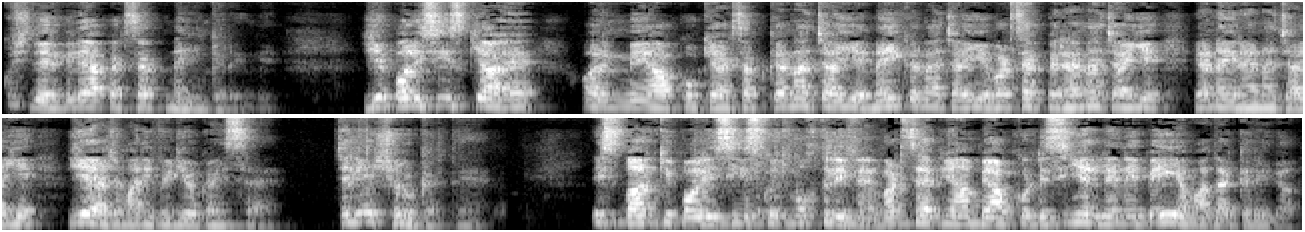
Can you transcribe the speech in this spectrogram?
कुछ देर के लिए आप एक्सेप्ट नहीं करेंगे। ये पॉलिसीज़ क्या है? और इनमें आपको क्या एक्सेप्ट करना चाहिए, नहीं करना चाहिए व्हाट्सएप पे रहना चाहिए या नहीं रहना चाहिए, ये आज हमारी वीडियो का हिस्सा है। चलिए शुरू करते हैं। इस बार की पॉलिसीज़ कुछ मुख्तलिफ़ हैं। व्हाट्सएप यहाँ पे आपको डिसीज़न लेने पे ही आमादा करेगा।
